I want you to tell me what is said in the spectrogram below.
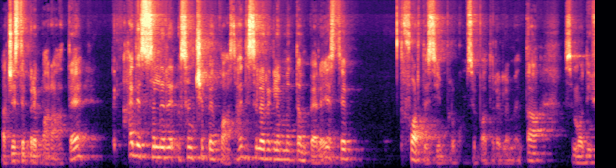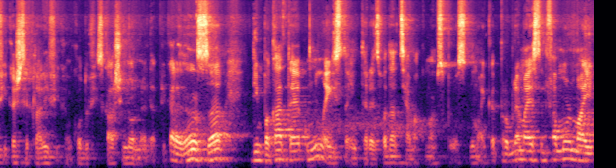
aceste preparate, haideți să, le, să începem cu asta, haideți să le reglementăm pe ele. Este foarte simplu cum se poate reglementa, se modifică și se clarifică în codul fiscal și normele de aplicare, însă, din păcate, nu există interes, vă dați seama cum am spus, numai că problema este de fapt mult mai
